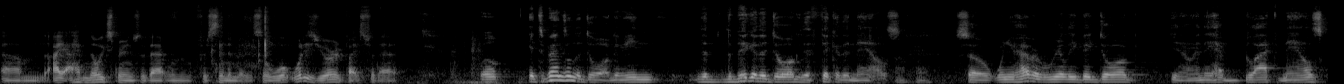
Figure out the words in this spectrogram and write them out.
Um, I, I have no experience with that one for cinnamon. So, what, what is your advice for that? Well, it depends on the dog. I mean, the the bigger the dog, the thicker the nails. Okay. So when you have a really big dog, you know, and they have black nails,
